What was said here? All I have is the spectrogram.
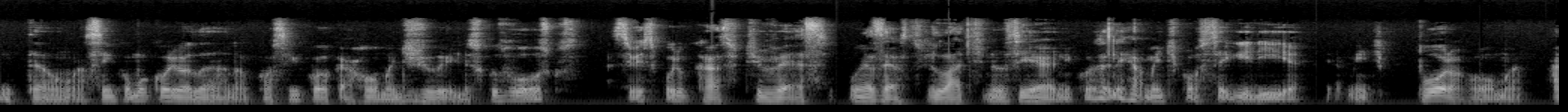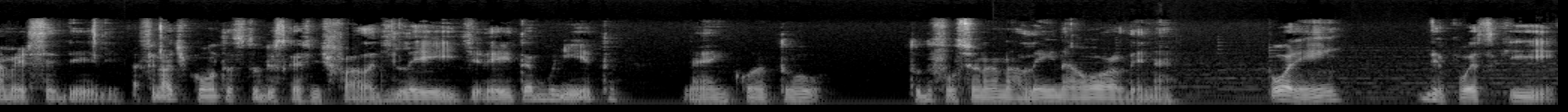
Então, assim como o Coriolano conseguiu colocar Roma de joelhos com os Volscos, se o Espúrio Cássio tivesse um exército de latinos e hérnicos, ele realmente conseguiria realmente pôr Roma à mercê dele. Afinal de contas, tudo isso que a gente fala de lei e direito é bonito, né? enquanto tudo funciona na lei e na ordem. Né? Porém, depois que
